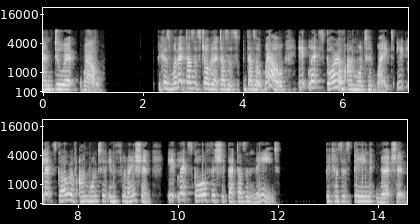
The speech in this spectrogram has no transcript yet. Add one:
and do it well. Because when it does its job and it does it, does it well, it lets go of unwanted weight. It lets go of unwanted inflammation. It lets go of the shit that doesn't need because it's being nurtured,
